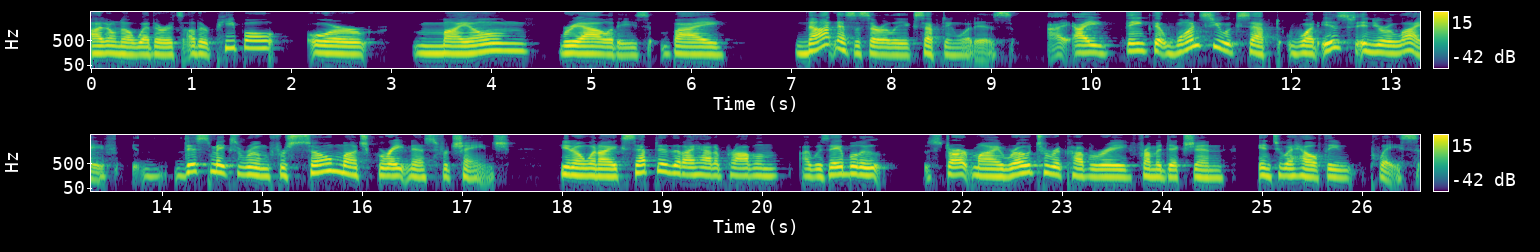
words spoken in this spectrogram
I don't know whether it's other people or my own realities by not necessarily accepting what is. I, I think that once you accept what is in your life, this makes room for so much greatness for change. You know, when I accepted that I had a problem, I was able to start my road to recovery from addiction into a healthy place.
